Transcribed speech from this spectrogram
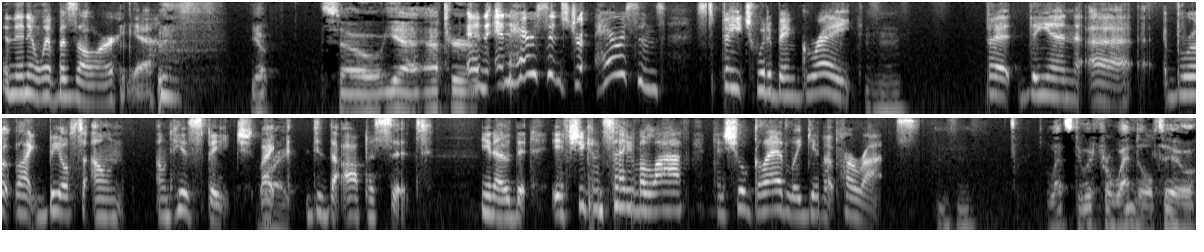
and then it went bizarre. Yeah. Yep. So yeah, after and and Harrison's dr- Harrison's speech would have been great, Mm-hmm. but then uh, Brooke like built on on his speech, like Right. did the opposite. You know that if she can save a life, then she'll gladly give up her rights. let's do it for Wendell too.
